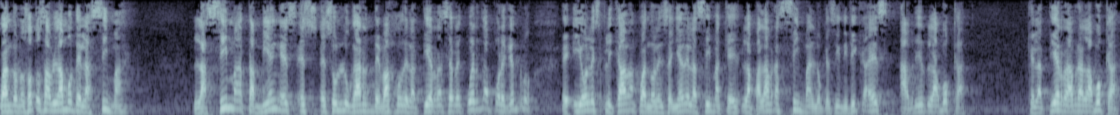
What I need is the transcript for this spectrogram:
Cuando nosotros hablamos de la cima, la cima también es, es, un lugar debajo de la tierra. ¿Se recuerda, por ejemplo? Eh, y yo le explicaba cuando le enseñé de la cima que la palabra cima lo que significa es abrir la boca. Que la tierra abra la boca.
